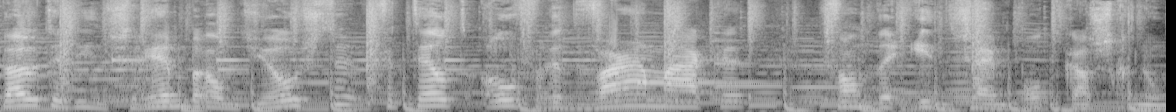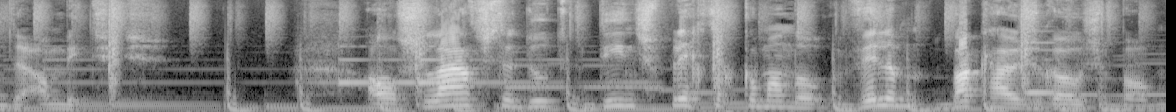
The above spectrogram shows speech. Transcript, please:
buitendienst Rembrandt Joosten vertelt over het waarmaken van de in zijn podcast genoemde ambities. Als laatste doet dienstplichtig commando Willem Bakhuis-Rozenboom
